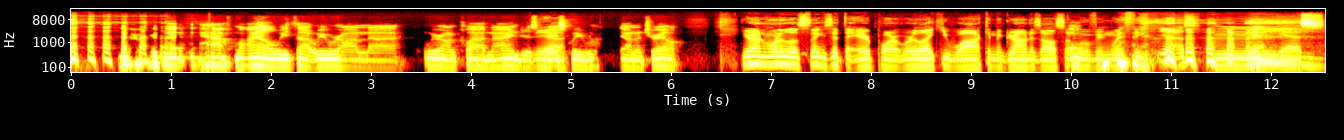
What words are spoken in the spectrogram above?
after that half mile, we thought we were on uh, we were on cloud nine, just Yeah. basically down a trail. You're on one of those things at the airport where like you walk and the ground is also Yeah. moving with you. Yes. Mm, Yeah. Yes.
